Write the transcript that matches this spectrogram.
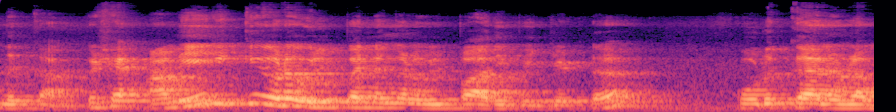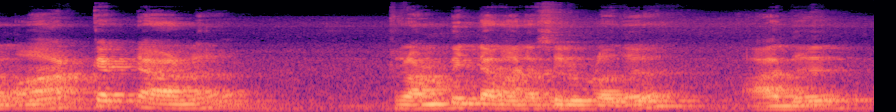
നിൽക്കാം. പക്ഷെ അമേരിക്കയുടെ ഉൽപ്പന്നങ്ങൾ ഉൽപ്പാദിപ്പിച്ചിട്ട് കൊടുക്കാനുള്ള മാർക്കറ്റാണ് ട്രംപിന്റെ മനസ്സിലുള്ളത്. അത്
